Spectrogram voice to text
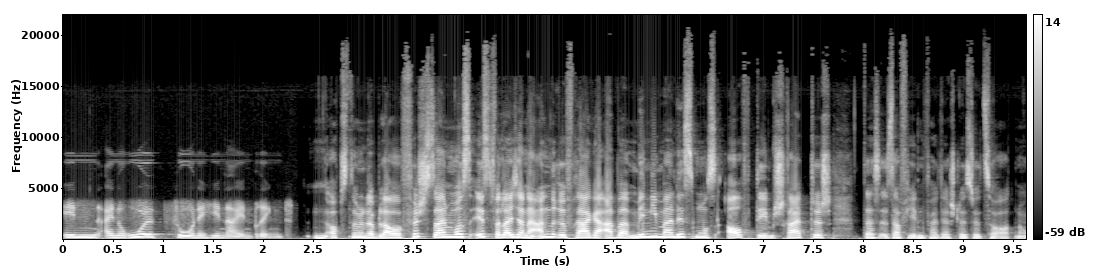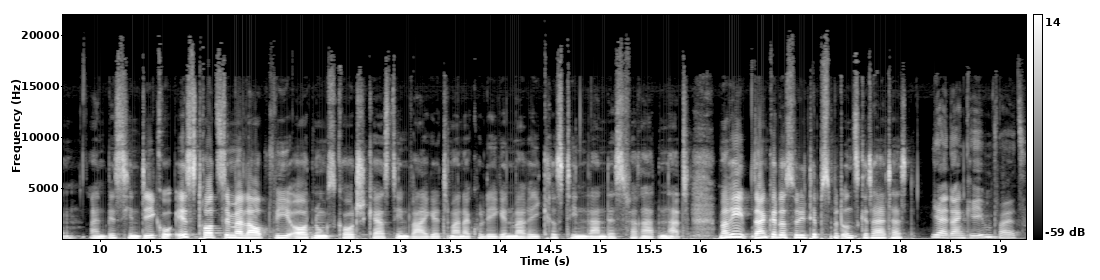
in eine Ruhezone hineinbringt. Ob es nun der blaue Fisch sein muss, ist vielleicht eine andere Frage, aber Minimalismus auf dem Schreibtisch, das ist auf jeden Fall der Schlüssel zur Ordnung. Ein bisschen Deko ist trotzdem erlaubt, wie Ordnungscoach Kerstin Weigelt meiner Kollegin Marie-Christine Landes verraten hat. Marie, danke, dass du die Tipps mit uns geteilt hast. Ja, danke ebenfalls.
